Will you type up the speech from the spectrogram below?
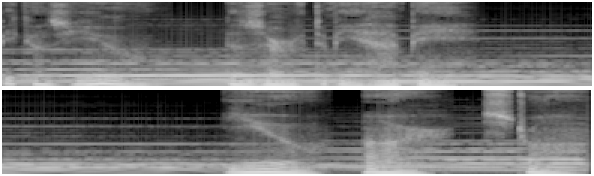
because you deserve to be happy. You are strong.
